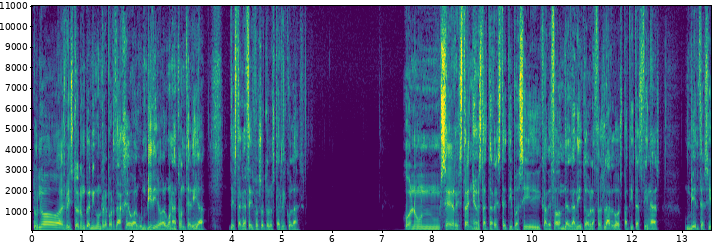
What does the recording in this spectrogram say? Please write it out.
¿Tú no has visto nunca ningún reportaje o algún vídeo, alguna tontería de esta que hacéis vosotros los terrícolas? Con un ser extraño extraterrestre tipo así, cabezón, delgadito, brazos largos, patitas finas, un vientre así,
